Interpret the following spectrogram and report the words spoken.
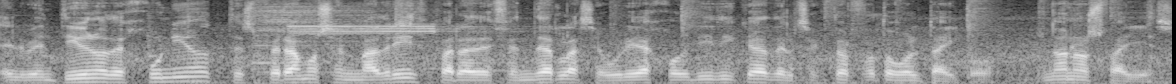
el 21 de junio te esperamos en Madrid para defender la seguridad jurídica del sector fotovoltaico. No nos falles.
